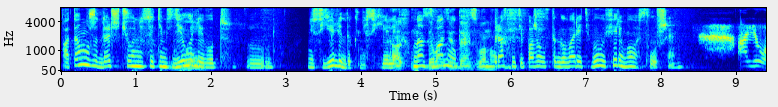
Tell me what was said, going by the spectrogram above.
а там уже дальше, что они с этим сделали, Ну. вот э, не съели, так не съели. А, У нас давайте, звонок. да, звонок. Здравствуйте, пожалуйста, говорите. Вы в эфире, мы вас слушаем. Алло.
